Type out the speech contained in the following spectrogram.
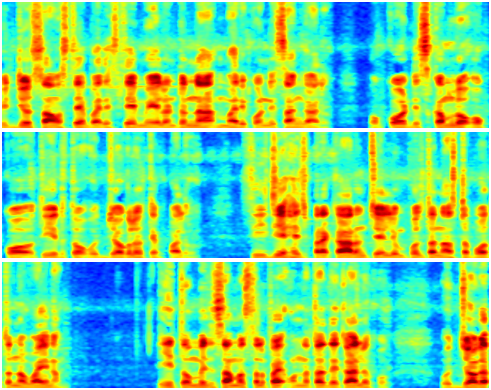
విద్యుత్ సంస్థే భరిస్తే మేలంటున్న మరికొన్ని సంఘాలు. ఒక్కో డిస్కంలో ఒక్కో తీరుతో ఉద్యోగులు తిప్పలు. సీజీహెచ్ ప్రకారం చెల్లింపులతో నష్టపోతున్న వైనం. ఈ తొమ్మిది సమస్యలపై ఉన్నతాధికారులకు ఉద్యోగ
